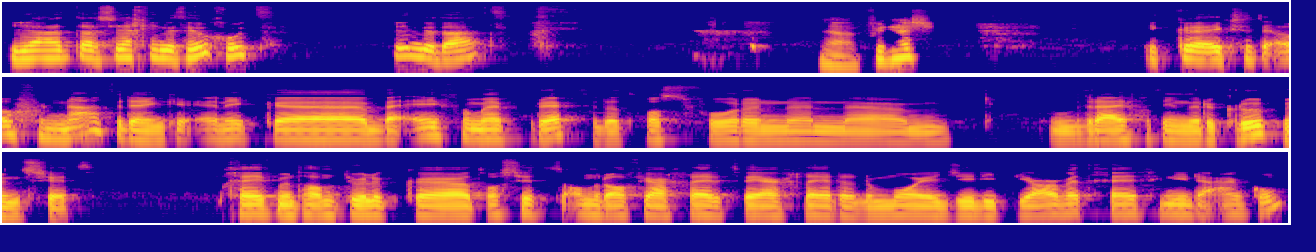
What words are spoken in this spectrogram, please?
Ja, daar zeg je het heel goed. Inderdaad. Ja, Finesh? Ik, uh, ik zit erover na te denken. En ik, uh, bij een van mijn projecten, dat was voor een, een, um, een, bedrijf wat in de recruitment zit. Op een gegeven moment had natuurlijk, uh, het was dit anderhalf jaar geleden, twee jaar geleden, de mooie GDPR-wetgeving die eraan komt.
